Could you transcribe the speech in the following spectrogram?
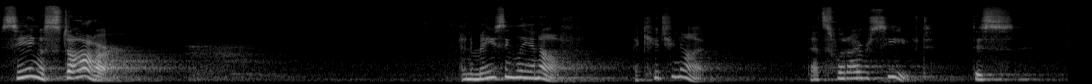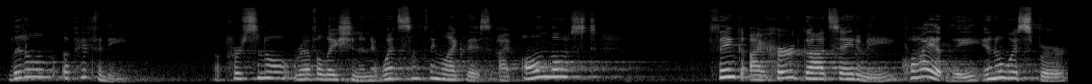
seeing a star. And amazingly enough, I kid you not, that's what I received this little epiphany, a personal revelation. And it went something like this I almost think I heard God say to me quietly in a whisper,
